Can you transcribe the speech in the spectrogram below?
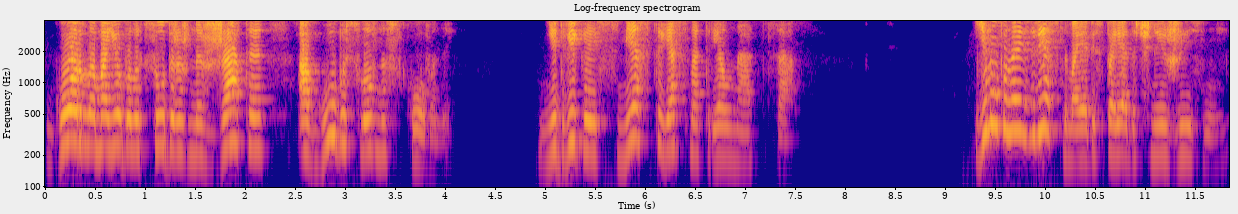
Горло мое было судорожно сжато, а губы словно скованы. Не двигаясь с места, я смотрел на отца. Ему была известна моя беспорядочная жизнь,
